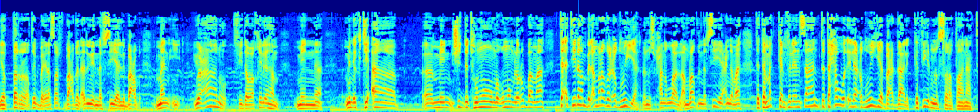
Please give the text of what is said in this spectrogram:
يضطر الأطباء إلى صرف بعض الأدوية النفسية لبعض من يعانوا في دواخلهم من من اكتئاب من شدة هموم وغموم لربما تأتي لهم بالأمراض العضوية لأنه سبحان الله الأمراض النفسية عندما تتمكن في الإنسان تتحول إلى عضوية بعد ذلك. كثير من السرطانات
